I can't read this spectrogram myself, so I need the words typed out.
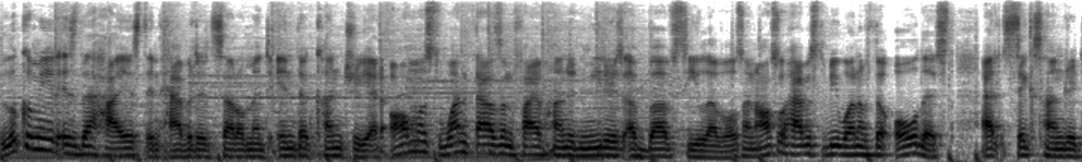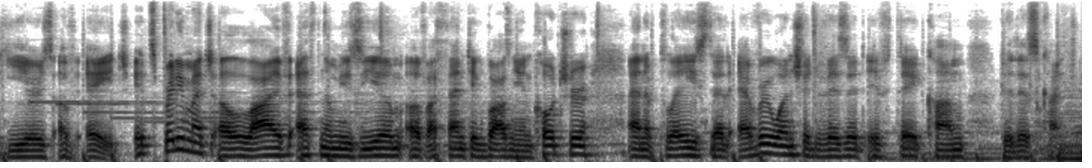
Lukomir is the highest inhabited settlement in the country at almost 1,500 meters above sea levels and also happens to be one of the oldest at 600 years of age. It's pretty much a live ethnomuseum of authentic Bosnian culture and a place that everyone should visit if they come to this country.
